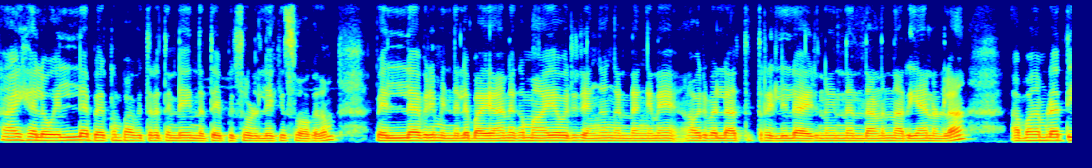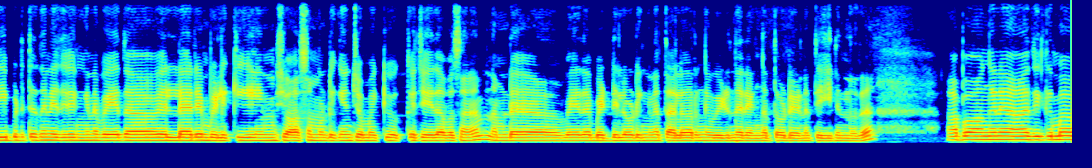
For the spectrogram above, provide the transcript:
ഹായ് ഹലോ. എല്ലാ പേർക്കും പവിത്രത്തിന്റെ ഇന്നത്തെ എപ്പിസോഡിലേക്ക് സ്വാഗതം. അപ്പോൾ എല്ലാവരും ഇന്നലെ ഭയാനകമായ ഒരു രംഗം കണ്ടങ്ങനെ ആ ഒരു വല്ലാത്ത ത്രില്ലിലായിരുന്നു ഇന്ന് എന്താണെന്ന് അറിയാനുള്ള. അപ്പോൾ നമ്മുടെ ആ തീപിടുത്തത്തിനെതിരെ ഇങ്ങനെ വേദ എല്ലാവരെയും വിളിക്കുകയും ശ്വാസം മുട്ടുകയും ചുമയ്ക്കുകയും ഒക്കെ ചെയ്ത അവസാനം നമ്മുടെ വേദ ബെഡിലോട് ഇങ്ങനെ തലകറങ്ങി വീഴുന്ന രംഗത്തോടെയാണ് തീരുന്നത്. അപ്പോൾ അങ്ങനെ ഇരിക്കുമ്പോൾ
